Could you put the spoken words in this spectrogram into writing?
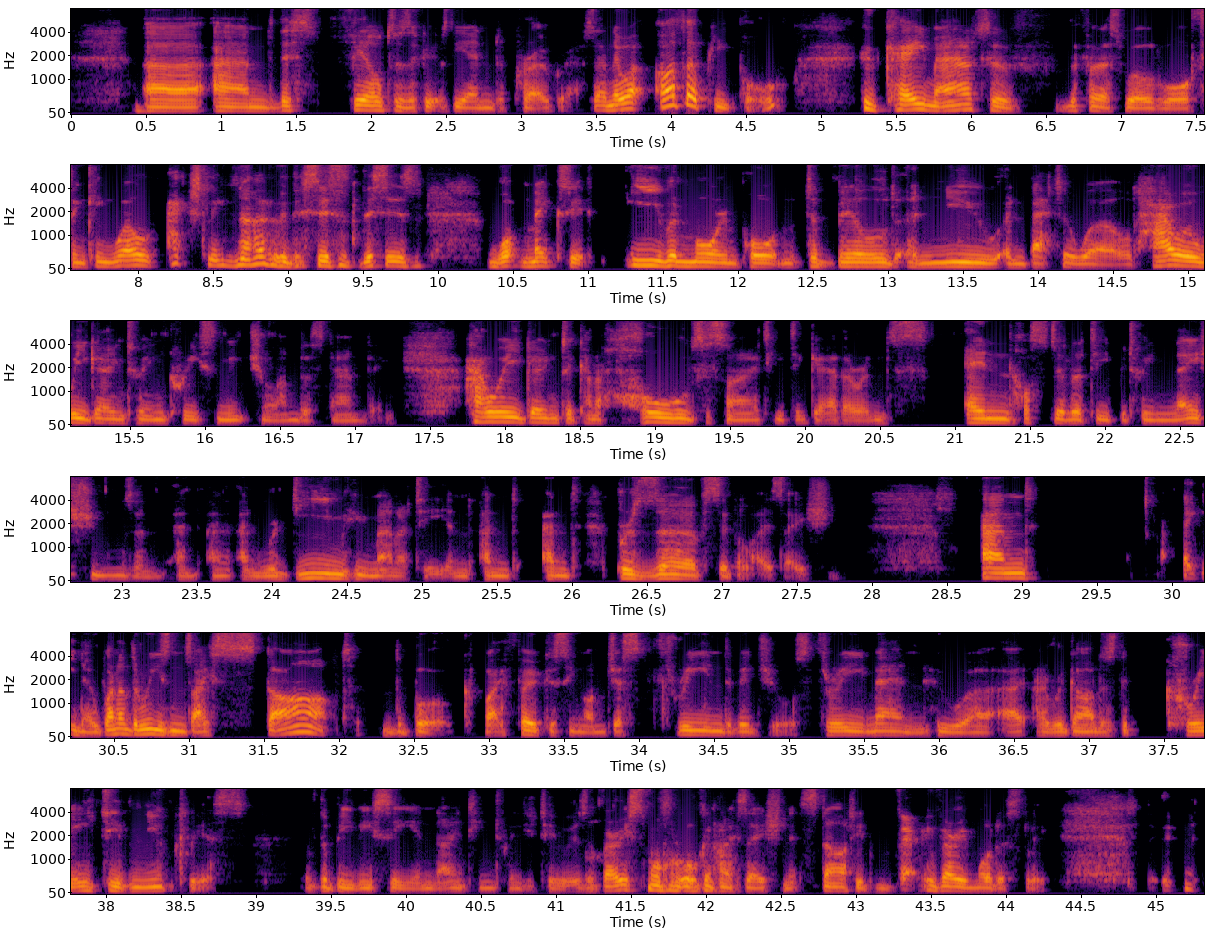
uh, and this felt as if it was the end of progress. And there were other people who came out of the First World War thinking, well, actually, no, this is this is what makes it even more important to build a new and better world. How are we going to increase mutual understanding? How are we going to kind of hold society together and end hostility between nations and, and, and, and redeem humanity and, and, and preserve civilization. And you know, one of the reasons I start the book by focusing on just three individuals, three men who uh, I, I, regard as the creative nucleus of the BBC in 1922. It was a very small organization. It started very, very modestly.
